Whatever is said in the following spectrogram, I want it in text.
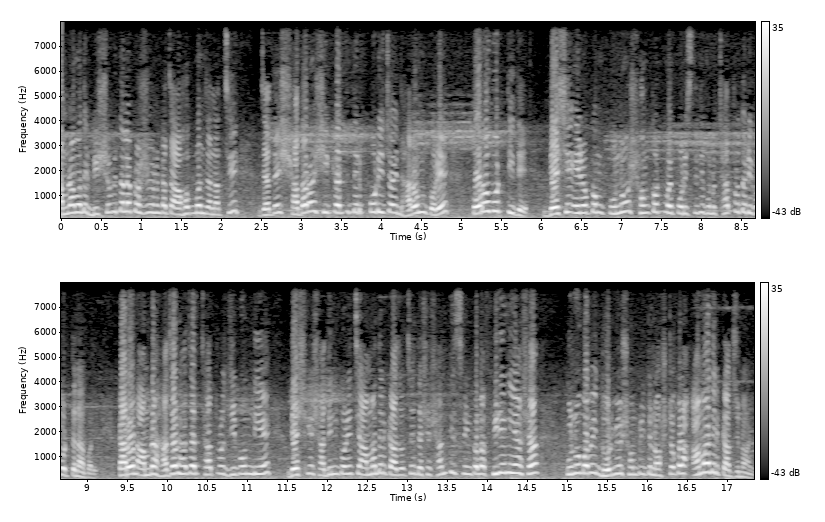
আমরা আমাদের বিশ্ববিদ্যালয় প্রশাসনের কাছে আহ্বান জানাচ্ছি যাতে সাধারণ শিক্ষার্থীদের পরিচয় ধারণ করে পরবর্তীতে দেশে এরকম কোনো সংকটময় পরিস্থিতি কোনো ছাত্র তৈরি করতে না পারে। কারণ আমরা হাজার হাজার ছাত্র জীবন দিয়ে দেশকে স্বাধীন করেছি, আমাদের কাজ হচ্ছে দেশে শান্তি শৃঙ্খলা ফিরে নিয়ে আসা। কোনোভাবেই ধর্মীয় সম্প্রীতি নষ্ট করা আমাদের কাজ নয়।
